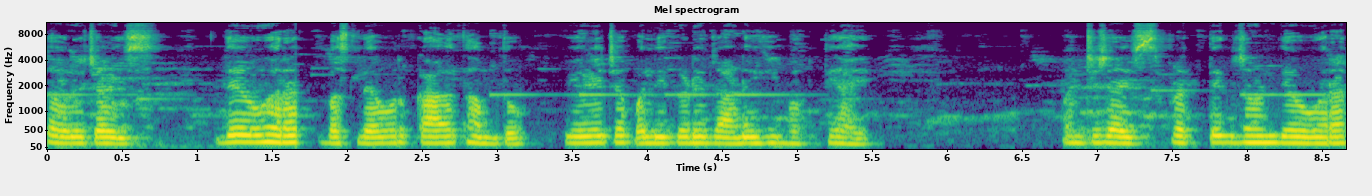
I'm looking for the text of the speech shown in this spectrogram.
चव्वेचाळीस देवघरात बसल्यावर काळ थांबतो. वेळेच्या पलीकडे जाणे ही भक्ती आहे. पंचेचाळीस. प्रत्येकजण देवघरात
